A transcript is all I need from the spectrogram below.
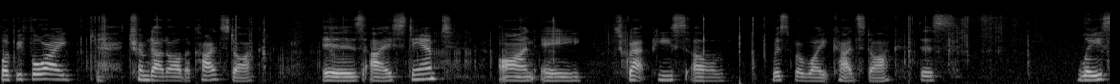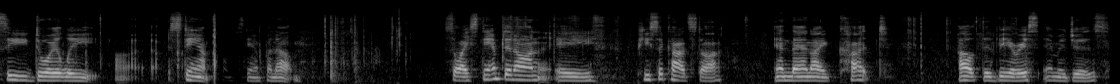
But before I trimmed out all the cardstock, is I stamped on a scrap piece of Whisper White cardstock this lacy doily uh, stamp from Stampin' Up. So I stamped it on a piece of cardstock and then I cut out the various images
